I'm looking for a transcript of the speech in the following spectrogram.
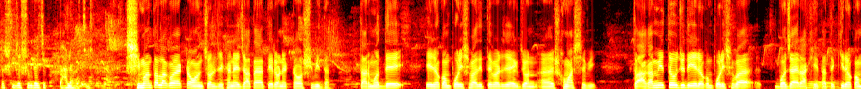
তো সুযোগ সুবিধা যে ভালো হচ্ছে। সীমান্ত লাগোয়া একটা অঞ্চল যেখানে যাতায়াতের অনেকটা অসুবিধা তার মধ্যে এরকম পরিষেবা দিতে পারে যে একজন সমাজসেবী তো আগামীতেও যদি এরকম পরিষেবা বজায় রাখে তাতে কীরকম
